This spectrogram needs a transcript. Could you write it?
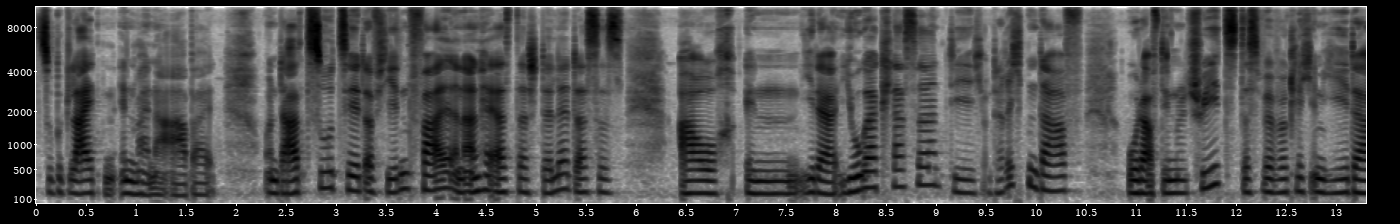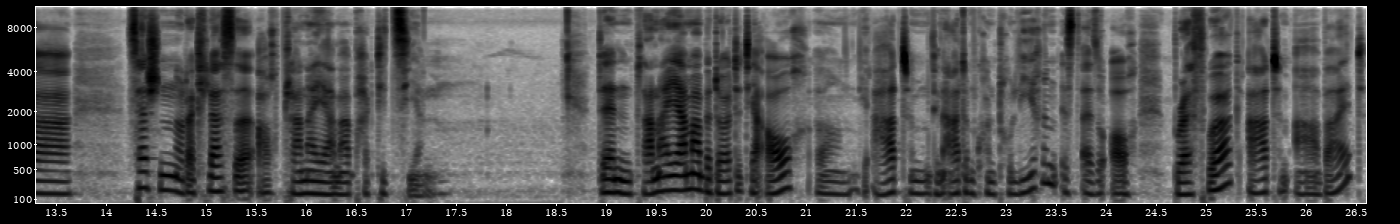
zu begleiten in meiner Arbeit. Und dazu zählt auf jeden Fall an allererster Stelle, dass es auch in jeder Yoga-Klasse, die ich unterrichten darf, oder auf den Retreats, dass wir wirklich in jeder Session oder Klasse auch Pranayama praktizieren. Denn Pranayama bedeutet ja auch äh, Atem, den Atem kontrollieren, ist also auch Breathwork, Atemarbeit.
